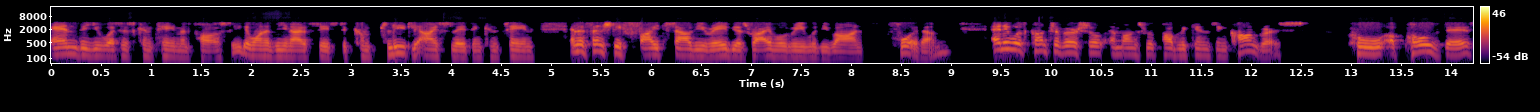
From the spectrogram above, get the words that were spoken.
end the US's containment policy. They wanted the United States to completely isolate and contain and essentially fight Saudi Arabia's rivalry with Iran for them. And it was controversial amongst Republicans in Congress who opposed this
